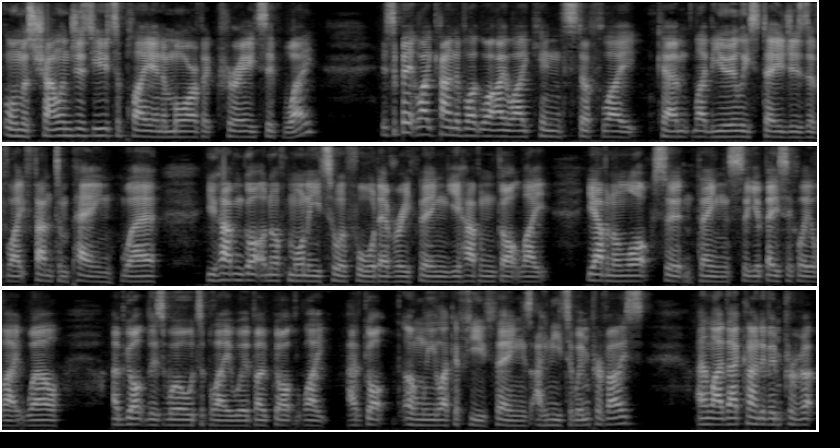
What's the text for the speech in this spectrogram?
almost challenges you to play in a more of a creative way. It's a bit like kind of like what I like in stuff like um, like the early stages of like Phantom Pain, where you haven't got enough money to afford everything. You haven't got like you haven't unlocked certain things, so you're basically like, well, I've got this world to play with. I've got like I've got only like a few things. I need to improvise, and like that kind of improv-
